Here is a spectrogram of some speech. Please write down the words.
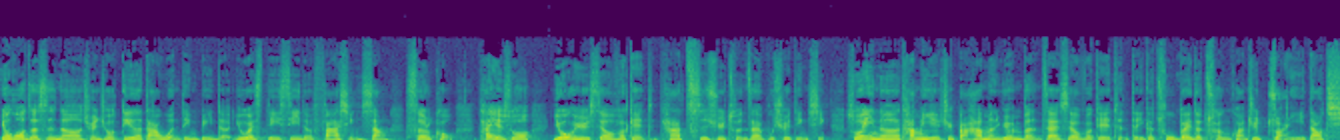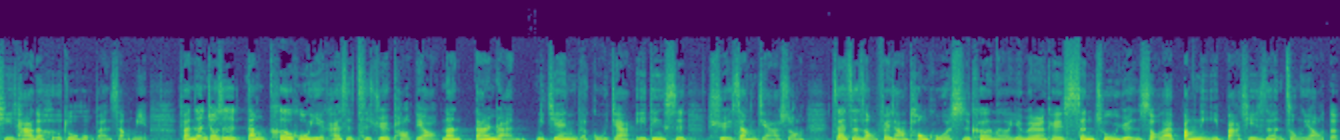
又或者是呢，全球第二大稳定币的 USDC 的发行商 Circle，他也说，由于 Silvergate 它持续存在不确定性，所以呢，他们也去把他们原本在 Silvergate 的一个储备的存款去转移到其他的合作伙伴上面。反正就是当客户也开始持续跑掉，那当然，你今天你的股价一定是雪上加霜。在这种非常痛苦的时刻呢，有没有人可以伸出援手来帮你一把？其实是很重要的。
